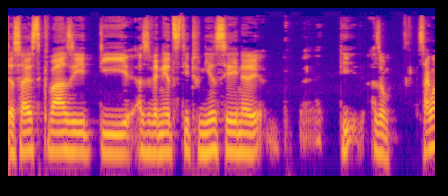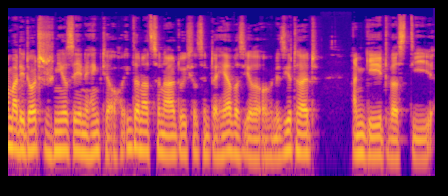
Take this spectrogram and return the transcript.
Das heißt quasi die, also wenn jetzt die Turnierszene, die, also sagen wir mal, die deutsche Turnierszene hängt ja auch international durchaus hinterher, was ihre Organisiertheit angeht, was die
